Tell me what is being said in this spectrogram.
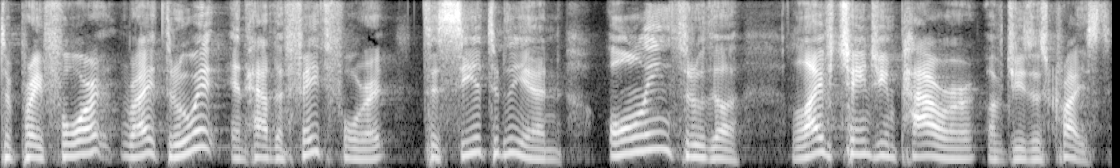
to pray for it, right, through it, and have the faith for it to see it to the end only through the life changing power of Jesus Christ,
